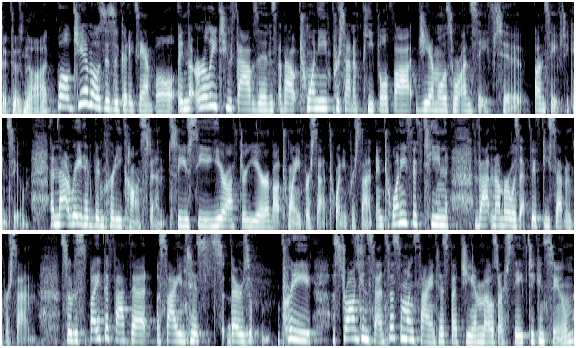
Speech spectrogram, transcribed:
that does not? Well, GMOs is a good example. In the early 2000s, about 20% of people thought GMOs were unsafe to, unsafe to consume. And that rate had been pretty constant. So you see year after year about 20%, 20%. In 2015, that number was at 57%. So despite the fact that scientists, there's pretty, a strong consensus among scientists that GMOs are safe to consume,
